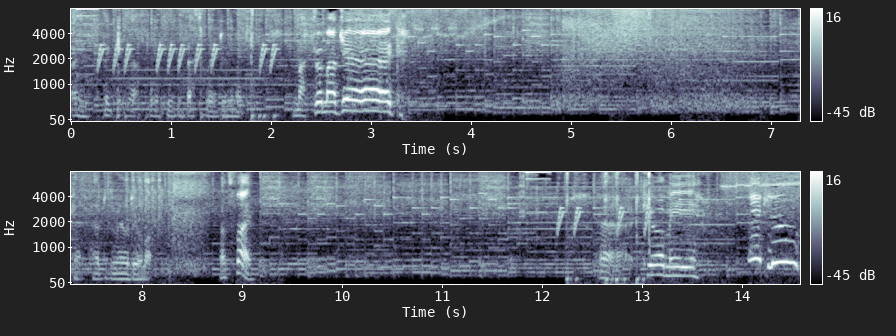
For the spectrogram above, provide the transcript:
I think that would be the best way of doing it. Master Magic! Okay, that doesn't really do a lot. That's fine. Uh, cure me. Thank you!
